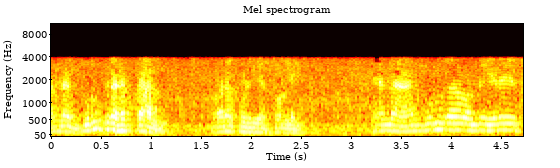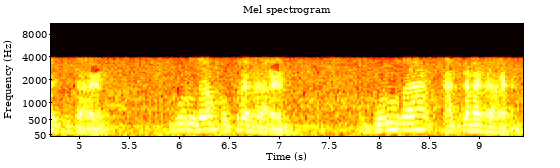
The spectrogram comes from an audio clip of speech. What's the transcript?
அந்த குரு கிரகத்தால் வரக்கூடிய தொல்லை. ஏன்னா குரு தான் வந்து இதயத்துக்கு காரகன் குரு தான் புத்திரகாரகன் குரு தான் கக்கடகாரகன்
